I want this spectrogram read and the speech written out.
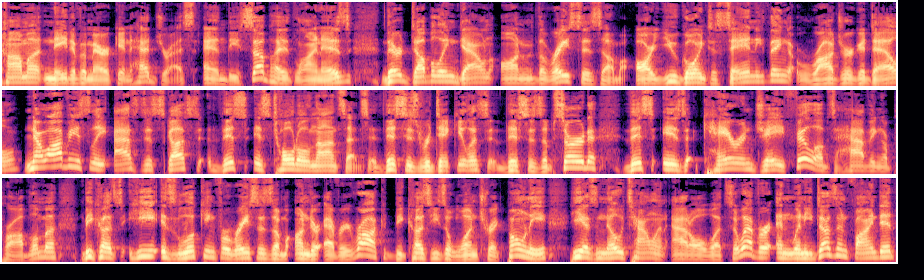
comma, Native American headdress. And the subheadline is, they're doubling down on the racism. Are you going to say anything, Roger Goodell? Now, obviously, as discussed, this is total nonsense. This is ridiculous. This is absurd. This is Carron J. Phillips having a problem because he is looking for racism under every rock because he's a one trick pony. He has no talent at all whatsoever. And when he doesn't find it,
